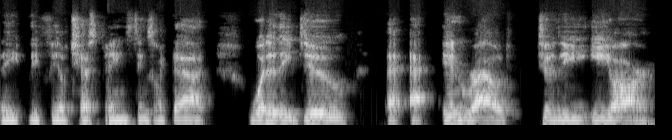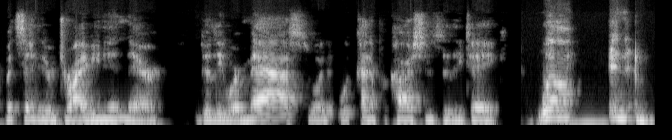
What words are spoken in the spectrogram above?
they, they feel chest pains, things like that. What do they do at, at, en route to the ER, Let's say they're driving in there, do they wear masks? What what kind of precautions do they take? Well, and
